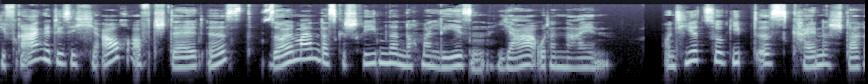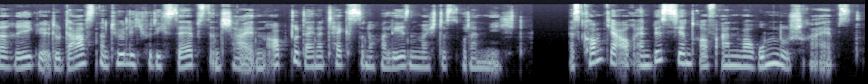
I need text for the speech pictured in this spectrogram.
Die Frage, die sich hier auch oft stellt, ist, soll man das Geschriebene nochmal lesen? Ja oder nein? Und hierzu gibt es keine starre Regel. Du darfst natürlich für dich selbst entscheiden, ob du deine Texte nochmal lesen möchtest oder nicht. Es kommt ja auch ein bisschen drauf an, warum du schreibst.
